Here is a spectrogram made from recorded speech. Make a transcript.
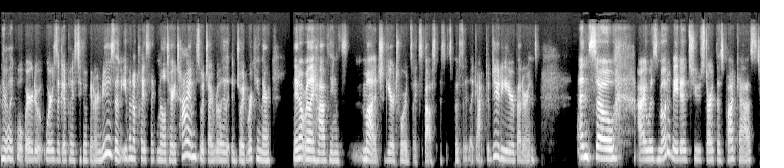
they're like, well, where do where's a good place to go get our news? And even a place like Military Times, which I really enjoyed working there, they don't really have things much geared towards like spouses. It's mostly like active duty or veterans. And so I was motivated to start this podcast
